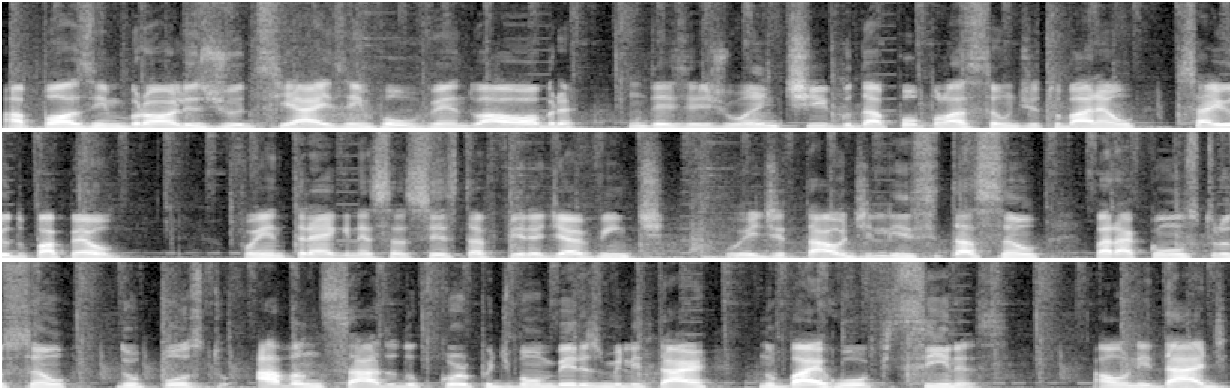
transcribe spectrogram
Após embrólios judiciais envolvendo a obra, um desejo antigo da população de Tubarão saiu do papel. Foi entregue nesta sexta-feira, dia 20, o edital de licitação para a construção do posto avançado do Corpo de Bombeiros Militar no bairro Oficinas. A unidade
